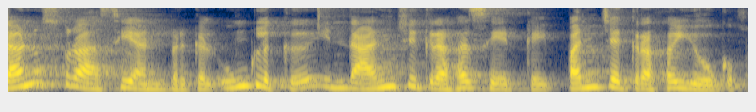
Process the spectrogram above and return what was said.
தனுசு ராசி அன்பர்கள் உங்களுக்கு இந்த அஞ்சு கிரக சேர்க்கை பஞ்ச கிரக யோகம்.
